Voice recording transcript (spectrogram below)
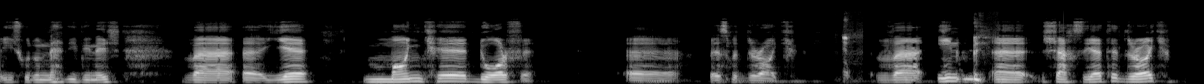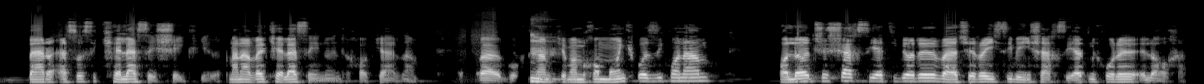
هیچ کدوم ندیدینش و یه مانک دورفه به اسم دراک. و این شخصیت دراک بر اساس کلاسش شکل گرفت. من اول کلاس اینو انتخاب کردم و گفتم که من می‌خوام مانک بازی کنم. حالا چه شخصیتی داره و چه رئیسی به این شخصیت می‌خوره الاخر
